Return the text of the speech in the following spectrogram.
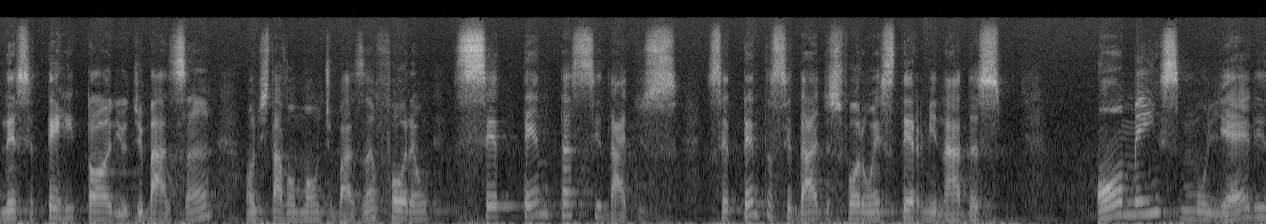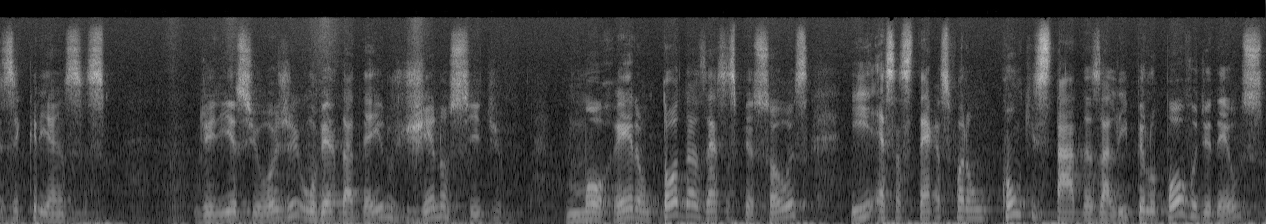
nesse território de Bazã, onde estava o Monte Bazã, foram 70 cidades. 70 cidades foram exterminadas, homens, mulheres e crianças. Diria-se hoje um verdadeiro genocídio. Morreram todas essas pessoas e essas terras foram conquistadas ali pelo povo de Deus,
